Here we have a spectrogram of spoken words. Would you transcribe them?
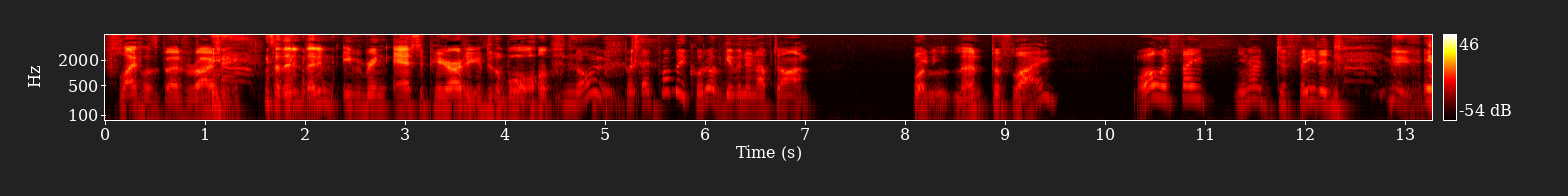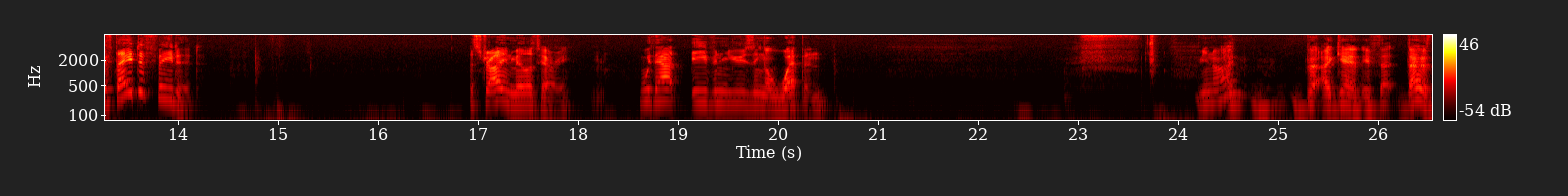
Flightless bird variety. so they didn't, they didn't even bring air superiority into the war. No, but they probably could have given enough time. What, Maybe. learned to fly? Well, if they, you know, defeated. if they defeated Australian military without even using a weapon, you know, I, but again, if that that is,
